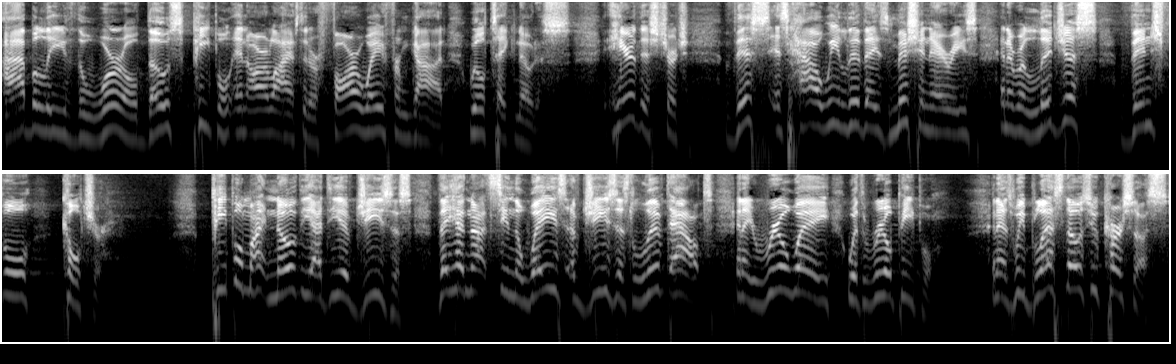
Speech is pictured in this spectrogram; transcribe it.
I believe the world, those people in our lives that are far away from God, will take notice. Hear this, church. This is how we live as missionaries in a religious, vengeful culture. People might know the idea of Jesus. They have not seen the ways of Jesus lived out in a real way with real people. And as we bless those who curse us,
